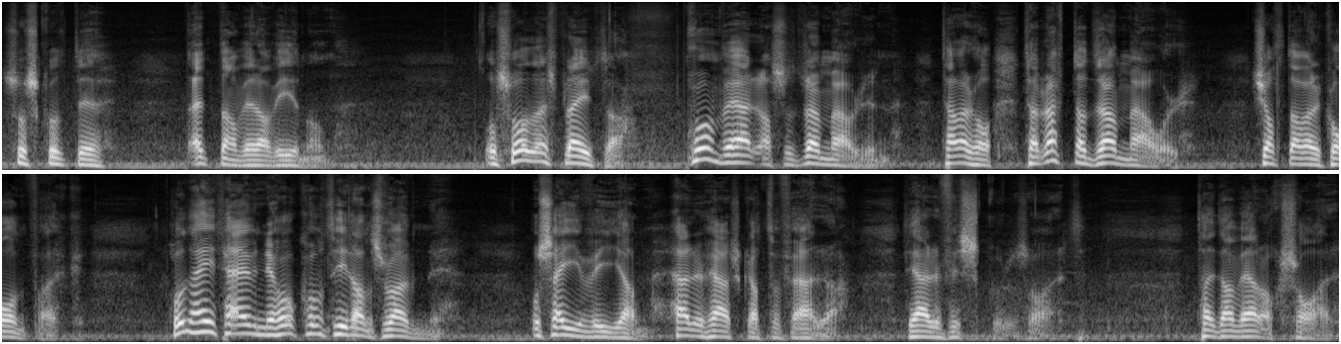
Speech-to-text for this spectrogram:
så skulle etna vera vinen. Og så det spreita. Kom vær altså drømmeavren. Det var hon. Det røpte drømmeavr. Kjolta var konfak. Hon heit hevni, hon kom til hans svøvni. Og sier vi igjen, her er her skatt og færa. Det her er fiskor og så her. Det er vær og så her.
